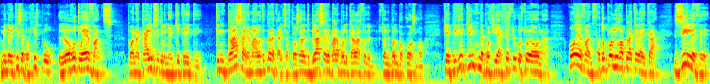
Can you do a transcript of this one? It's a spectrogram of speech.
μινοϊκή εποχής, που λόγω του Evans που ανακάλυψε τη μινοϊκή Κρήτη, την πλάσαρε μάλλον, δεν την ανακάλυψε αυτός, αλλά την πλάσαρε πάρα πολύ καλά στον, στον υπόλοιπο κόσμο. Και επειδή εκείνη την εποχή, αρχές του 20ου αιώνα, ο Evans, να το πω λίγο απλά και λαϊκά, ζήλευε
